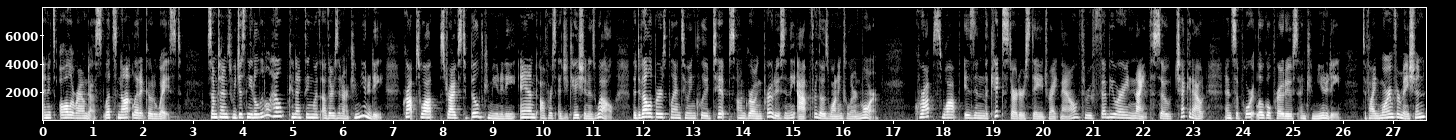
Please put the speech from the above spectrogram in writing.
and it's all around us. Let's not let it go to waste. Sometimes we just need a little help connecting with others in our community. Crop Swap strives to build community and offers education as well. The developers plan to include tips on growing produce in the app for those wanting to learn more. Crop Swap is in the Kickstarter stage right now through February 9th, so check it out and support local produce and community. To find more information,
